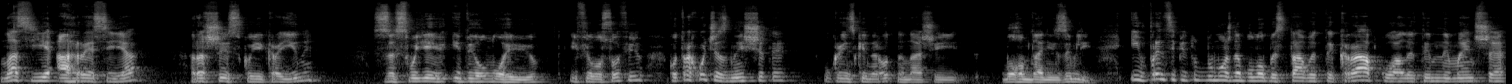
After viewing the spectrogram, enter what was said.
У нас є агресія рашистської країни з своєю ідеологією і філософію, котра хоче знищити український народ на нашій Богом даній землі. І в принципі тут би можна було би ставити крапку, але тим не менше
